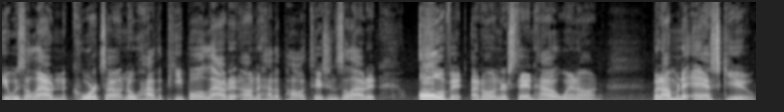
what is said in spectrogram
it was allowed in the courts. I don't know how the people allowed it. I don't know how the politicians allowed it. All of it. I don't understand how it went on. But I'm going to ask you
